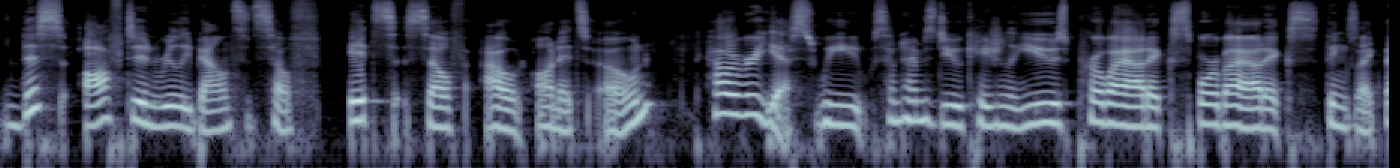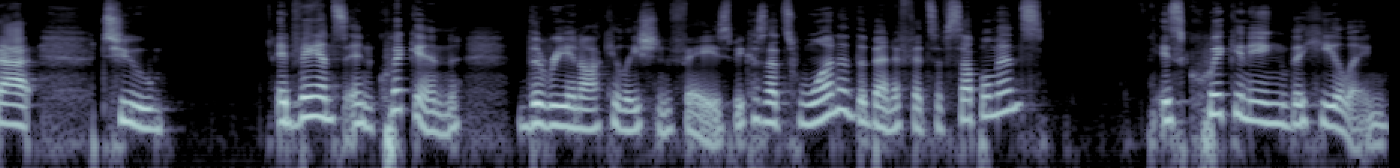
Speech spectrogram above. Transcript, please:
This often really balances itself itself out on its own. However, yes, we sometimes do occasionally use probiotics, sporebiotics, things like that to advance and quicken the reinoculation phase because that's one of the benefits of supplements is quickening the healing.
